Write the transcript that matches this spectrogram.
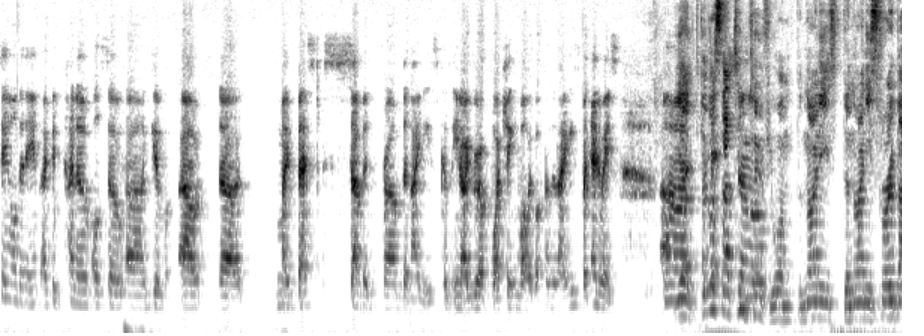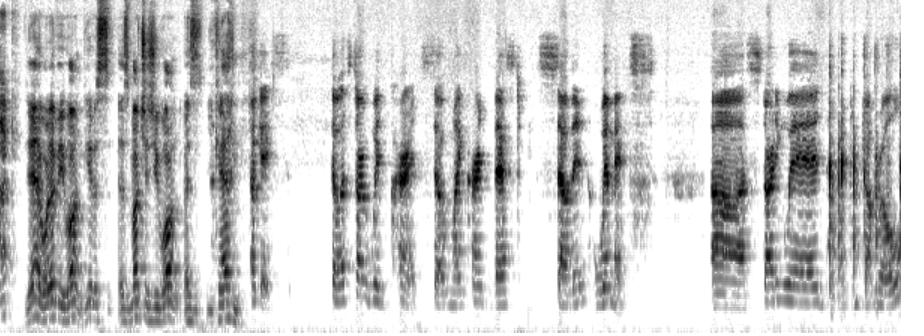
saying all the names, I could kind of also uh, give out uh, my best seven from the 90s because you know I grew up watching volleyball from the 90s. But anyways. Um, Yeah, give us that team so- too if you want. The nineties the nineties throwback. yeah, whatever you want. Give us as much as you want as you can. Okay, so let's start with current. So my current best seven women's. Uh, starting with drum rolls,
